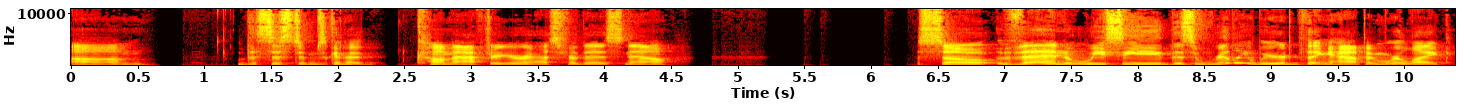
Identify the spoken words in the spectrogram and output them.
Um, the system's gonna come after your ass for this now." So then we see this really weird thing happen where like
